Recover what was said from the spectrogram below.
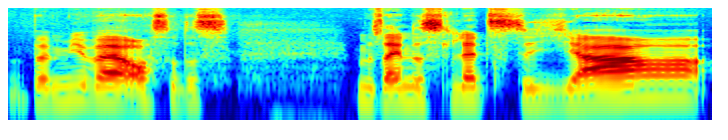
bei mir war ja auch so, dass, ich muss sagen, das letzte Jahr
